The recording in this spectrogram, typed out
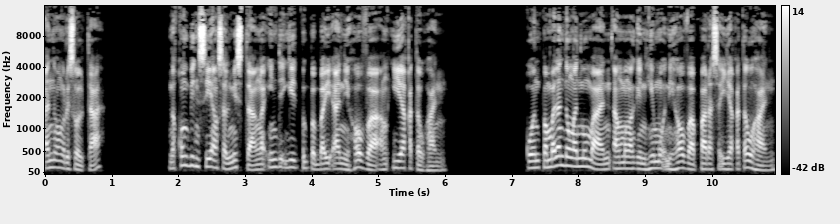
Ano ang resulta? Nakumbinsi ang salmista nga indi gid pagpabayaan ni Hova ang iya katawhan. Kung pamalandungan mo man ang mga ginhimo ni Hova para sa iya katawhan,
